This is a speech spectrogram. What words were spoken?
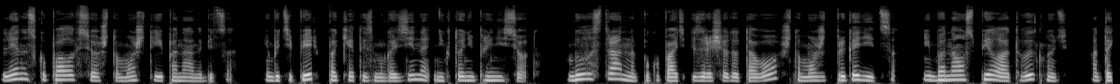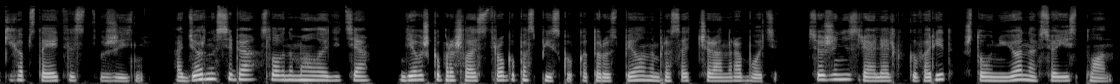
Лена скупала все, что может ей понадобиться, ибо теперь пакеты из магазина никто не принесет. Было странно покупать из расчета того, что может пригодиться, ибо она успела отвыкнуть от таких обстоятельств в жизни. Одернув себя, словно малое дитя, девушка прошлась строго по списку, который успела набросать вчера на работе. Все же не зря Лялька говорит, что у нее на все есть план.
